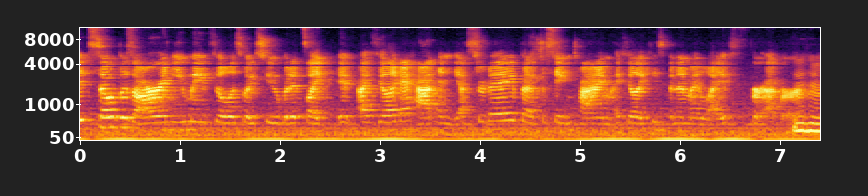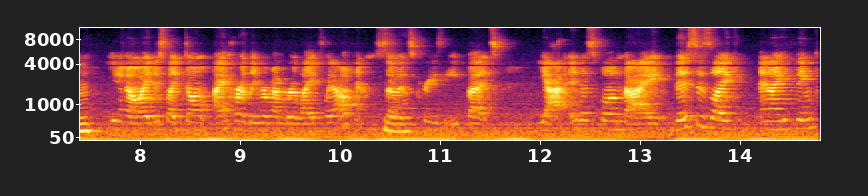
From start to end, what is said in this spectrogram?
it's so bizarre, and you may feel this way too. But it's like it, I feel like I had him yesterday, but at the same time, I feel like he's been in my life forever. Mm-hmm. You know, I just like don't. I hardly remember life without him, so it's crazy. But yeah, it has flown by. This is like, and I think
